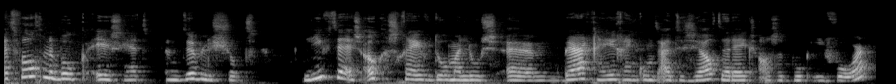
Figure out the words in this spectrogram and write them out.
Het volgende boek is het Een dubbele shot Liefde is ook geschreven door Marloes um, Berghegen en komt uit dezelfde reeks als het boek hiervoor.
